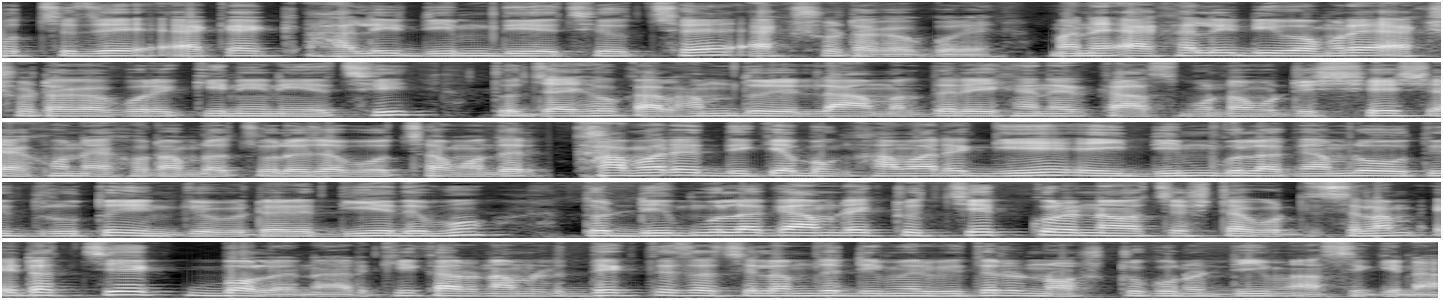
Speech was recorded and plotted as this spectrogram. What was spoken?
হচ্ছে যে এক এক হালি ডিম দিয়েছি হচ্ছে একশো টাকা করে। মানে এক হালি ডিম আমরা একশো টাকা করে কিনে নিয়েছি। তো যাই হোক, আলহামদুলিল্লাহ আমাদের এখানের কাজ মোটামুটি শেষ। এখন এখন আমরা চলে যাব হচ্ছে আমাদের খামারের দিকে এবং খামারে গিয়ে এই ডিমগুলোকে আমরা অতি দ্রুত ইনকিউবেটারে দিয়ে দেবো। তো ডিমগুলোকে আমরা একটু চেক করে নেওয়ার চেষ্টা করতেছিলাম। এটা চেক বলে না আর কি, কারণ আমরা দেখতে চাচ্ছিলাম যে ডিমের ভিতরে নষ্ট কোনো ডিম আছে কিনা।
